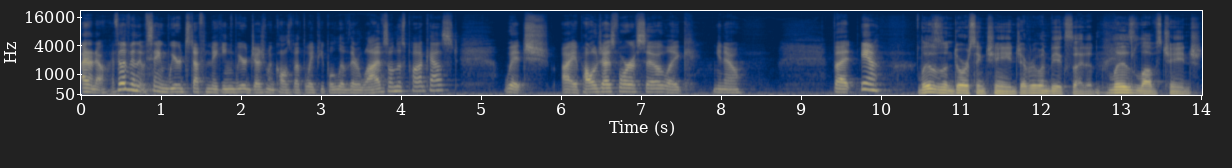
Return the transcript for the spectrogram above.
i don't know. I feel like i've been saying weird stuff and making weird judgment calls about the way people live their lives on this podcast which i apologize for if so like you know. But yeah Liz is endorsing change. Everyone be excited. Liz loves change.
